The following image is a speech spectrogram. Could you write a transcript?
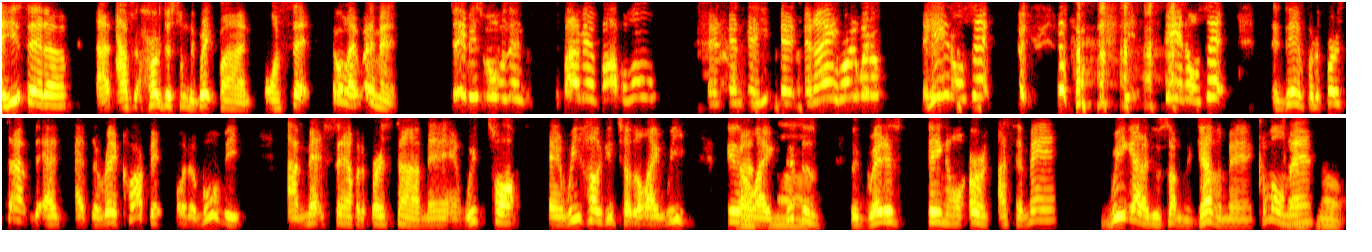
he said, uh, I, have heard this from the grapevine on set. They were like, wait a minute, JB Smoove was in Spider-Man Far From Home, and and and, he, and, and I ain't working with him. And he ain't on set. he, he ain't on set. And then for the first time at, at the red carpet for the movie, I met Sam for the first time, man, and we talked and we hugged each other like we, you know, That's like this is the greatest thing on earth. I said, man, we got to do something together, man. Come on, man. No.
